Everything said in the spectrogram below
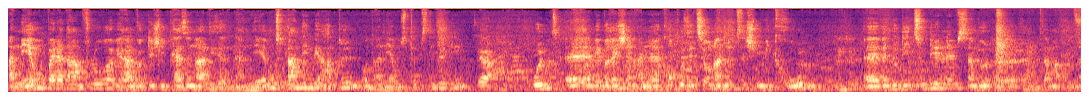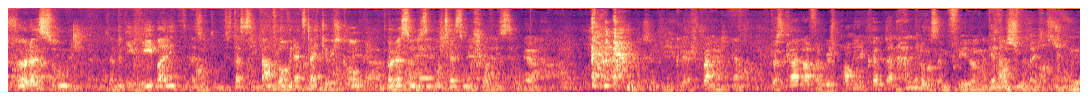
Ernährung bei der Darmflora. Wir haben wirklich einen personalisierten Ernährungsplan, den wir abbilden und Ernährungstipps, die wir geben. Ja. Und äh, wir berechnen eine Komposition an nützlichen Mikroben. Mhm. Äh, wenn du die zu dir nimmst, dann äh, ähm, mal, förderst du damit die Revalität, also die, dass die Darmflora wieder ins Gleichgewicht kommt, förderst du diesen Prozess und beschleunigst ihn. Ja. Okay, spannend. Ja. Du hast gerade davon gesprochen, ihr könnt dann Handlungsempfehlungen genau. aussprechen.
